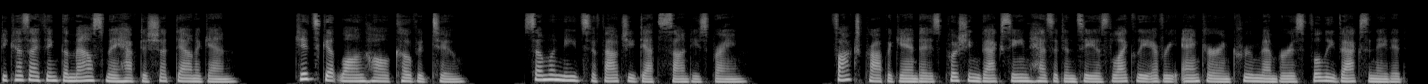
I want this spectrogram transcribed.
because I think the mouse may have to shut down again. Kids get long haul COVID too. Someone needs to Fauci death Santi's brain. Fox propaganda is pushing vaccine hesitancy as likely every anchor and crew member is fully vaccinated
